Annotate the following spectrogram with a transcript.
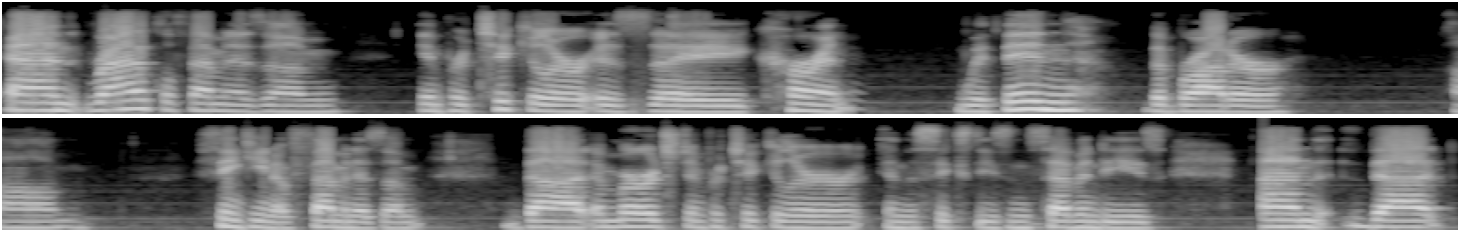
And radical feminism, in particular, is a current within the broader um, thinking of feminism that emerged, in particular, in the 60s and 70s, and that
